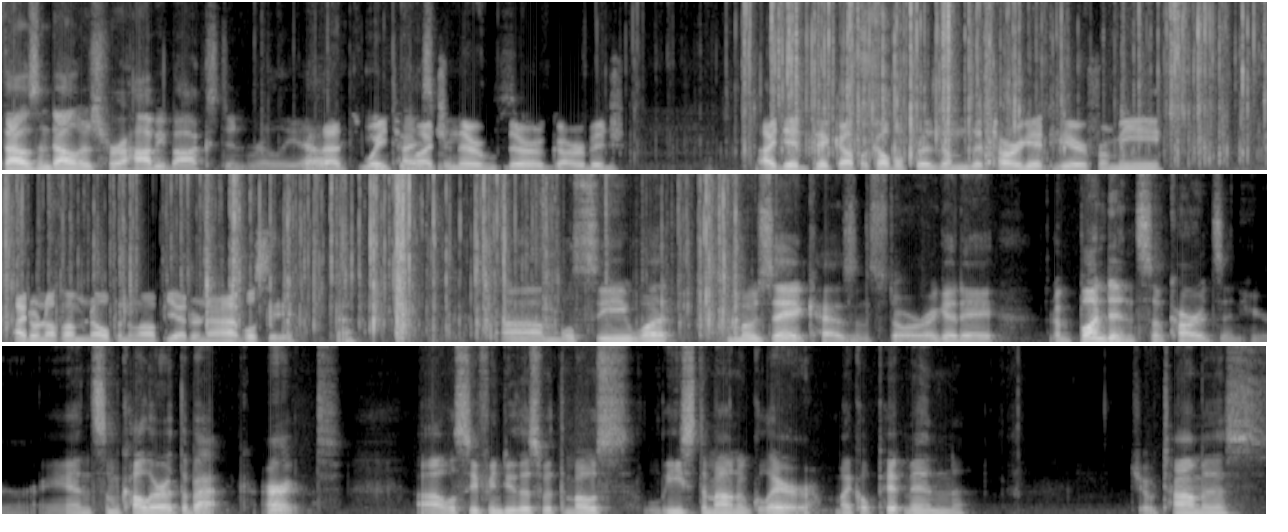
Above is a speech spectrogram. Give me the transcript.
thousand dollars for a hobby box didn't really. Yeah, uh, that's way too much, and they're they're garbage. I did pick up a couple prisms at Target here for me. I don't know if I'm gonna open them up yet or not. We'll see. Um, we'll see what Mosaic has in store. I get a an abundance of cards in here and some color at the back. All right. Uh, we'll see if we can do this with the most least amount of glare. Michael Pittman, Joe Thomas,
